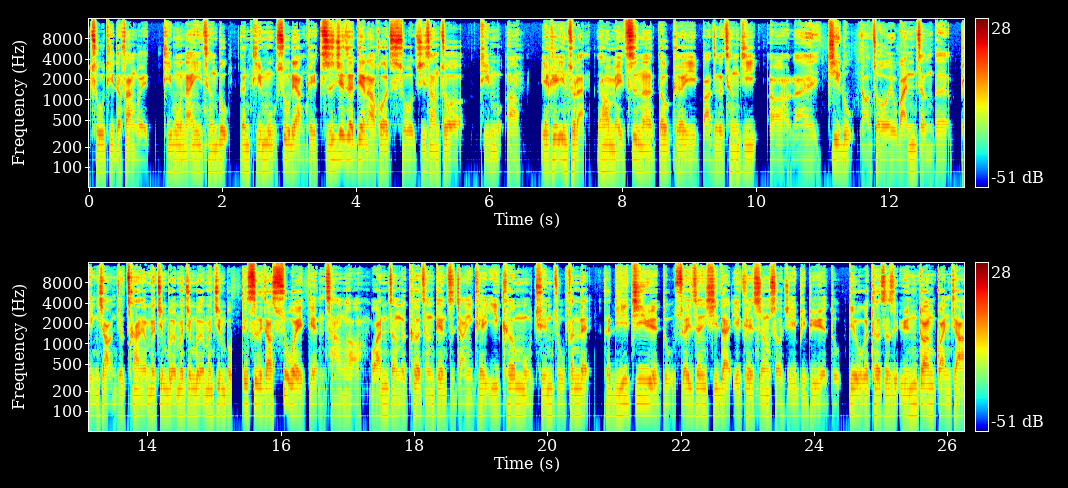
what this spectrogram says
出题的范围、题目难易程度跟题目数量，可以直接在电脑或手机上做题目啊。也可以印出来，然后每次呢都可以把这个成绩啊、来记录，然后作为完整的评效，你就看有没有进步，有没有进步，有没有进步。第四个叫数位典藏哈、完整的课程电子讲义可以依科目群组分类，可离机阅读，随身携带，也可以使用手机 APP 阅读。第五个特色是云端管家，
